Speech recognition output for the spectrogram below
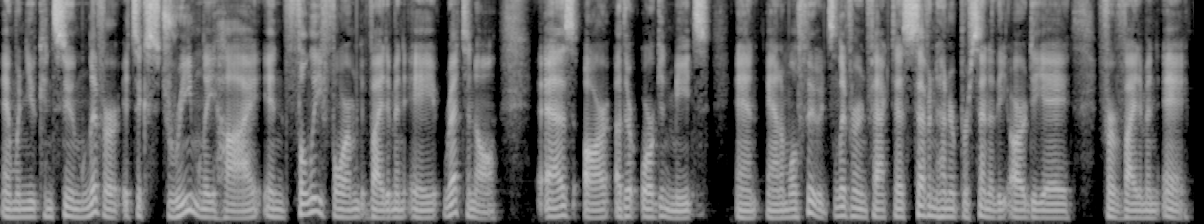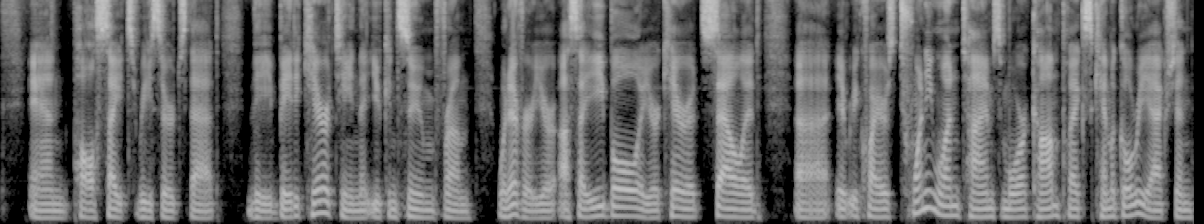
And when you consume liver, it's extremely high in fully formed vitamin A retinol, as are other organ meats and animal foods. Liver, in fact, has 700% of the RDA for vitamin A. And Paul cites research that the beta carotene that you consume from whatever, your acai bowl or your carrot salad, uh, it requires 21 times more complex chemical reaction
